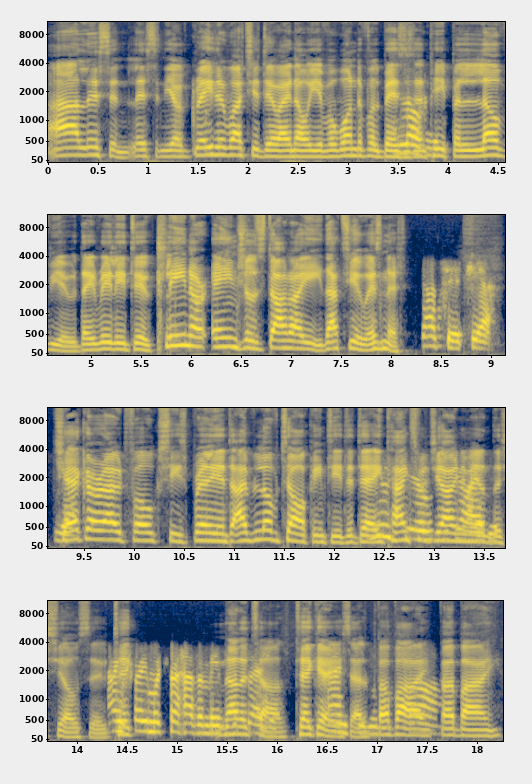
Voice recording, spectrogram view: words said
Ah, listen, listen, you're great at what you do. I know you have a wonderful business and Lovely. people love you. They really do. Cleanerangels.ie, that's you, isn't it? That's it. Yeah. Check her out, folks. She's brilliant. I've loved talking to you today. You Thanks too. for joining me on the show, Sue. Thanks Take- very much for having me. Not at all. Take care of Thank yourself. you. Bye. Bye. Bye bye.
